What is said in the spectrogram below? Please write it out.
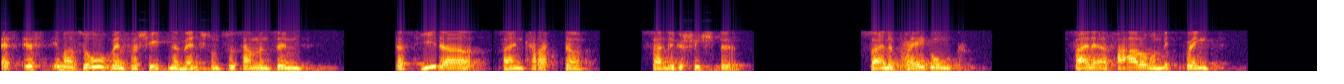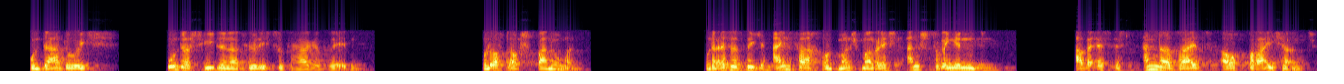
Es ist immer so, wenn verschiedene Menschen zusammen sind, dass jeder seinen Charakter, seine Geschichte, seine Prägung, seine Erfahrungen mitbringt und dadurch Unterschiede natürlich zutage treten und oft auch Spannungen. Und da ist es nicht einfach und manchmal recht anstrengend, aber es ist andererseits auch bereichernd,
